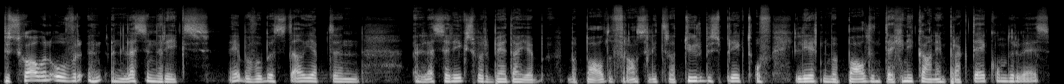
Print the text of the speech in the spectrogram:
beschouwen over een, een lessenreeks. Bijvoorbeeld, stel je hebt een, een lessenreeks waarbij dat je bepaalde Franse literatuur bespreekt of je leert een bepaalde techniek aan in praktijkonderwijs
